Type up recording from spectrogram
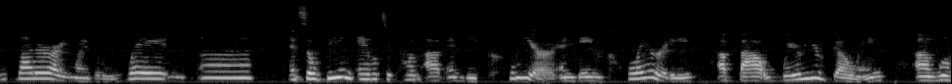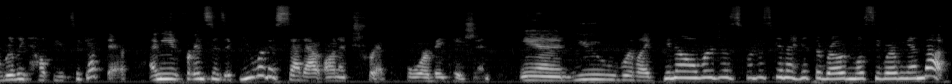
eat better? Are you wanting to lose weight? And, uh, and so being able to come up and be clear and gain clarity about where you're going um, will really help you to get there. I mean, for instance, if you were to set out on a trip for vacation and you were like, you know, we're just we're just gonna hit the road and we'll see where we end up.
